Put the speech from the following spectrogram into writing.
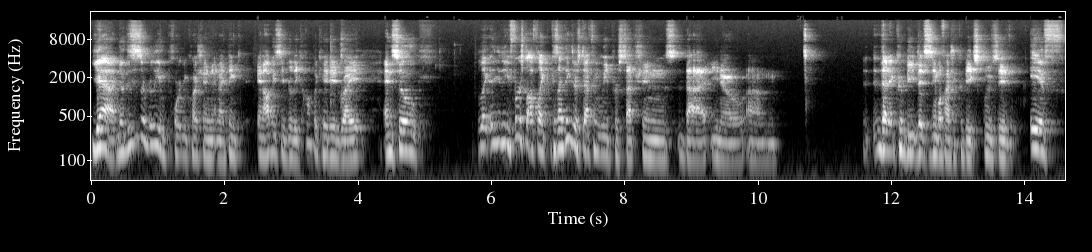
Yeah, no, this is a really important question, and I think, and obviously really complicated, right? And so, like, first off, like, because I think there's definitely perceptions that you know. Um, that it could be that sustainable fashion could be exclusive if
